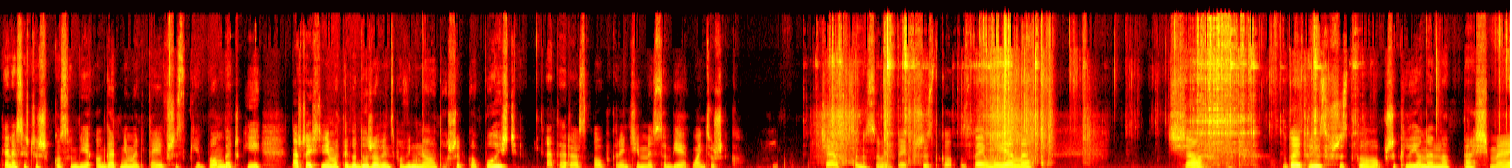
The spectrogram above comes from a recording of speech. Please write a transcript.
Teraz jeszcze szybko sobie ogarniemy tutaj wszystkie bombeczki. Na szczęście nie ma tego dużo, więc powinno to szybko pójść. A teraz obkręcimy sobie łańcuszek. Ciach, teraz sobie tutaj wszystko zdejmujemy. Ciach. Tutaj to jest wszystko przyklejone na taśmę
